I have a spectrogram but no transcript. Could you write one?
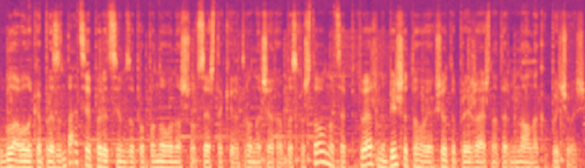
Була велика презентація перед цим. Запропоновано, що все ж таки електронна черга безкоштовна. Це підтверджено. Більше того, якщо ти приїжджаєш на термінал накопичувач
